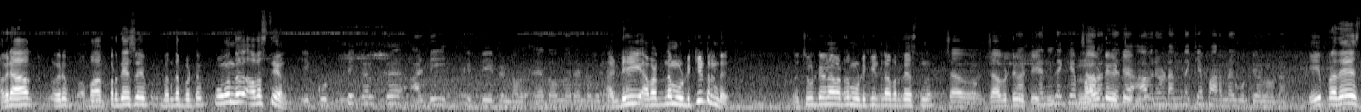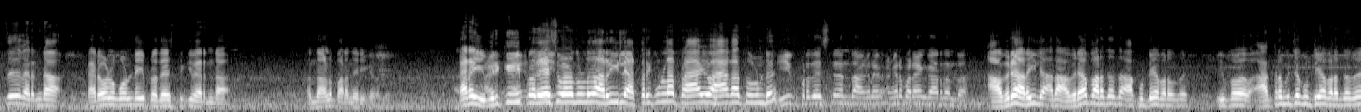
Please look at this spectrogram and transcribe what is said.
അവർ ആ ഒരു പ്രദേശവുമായി ബന്ധപ്പെട്ട് പോകുന്ന അവസ്ഥയാണ്. ഈ കുട്ടികൾക്ക് അടി കിട്ടിയിട്ടുണ്ടോ? ഏതോ ഒന്നോ രണ്ടോ അടി അവിടെ നിന്ന് മുടുക്കിയിട്ടുണ്ട് അവിടെ പ്രദേശത്ത് ചവിട്ടി കിട്ടി അവരോട് എന്തൊക്കെ പറഞ്ഞ കുട്ടികളോട്? ഈ പ്രദേശത്ത് വരണ്ട. കരോൾ കൊണ്ട് ഈ പ്രദേശത്തേക്ക് വരണ്ട എന്നാണ് പറഞ്ഞിരിക്കുന്നത്. കാരണം ഇവർക്ക് ഈ പ്രദേശം പ്രദേശമാണെന്നുള്ളത് അറിയില്ല. അത്രയ്ക്കുള്ള പ്രായം ആകാത്തതുകൊണ്ട് ഈ പ്രദേശത്തിന് എന്താ അങ്ങനെ അങ്ങനെ പറയാൻ കാരണം എന്താ? അവരറിയില്ല. അത് അവരാ പറഞ്ഞത്. ആ കുട്ടിയെ പറഞ്ഞത്. ഇപ്പോൾ ആക്രമിച്ച കുട്ടിയെ പറഞ്ഞത്.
